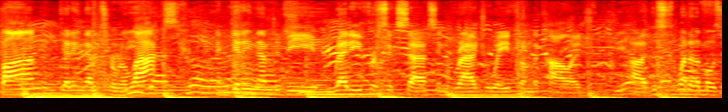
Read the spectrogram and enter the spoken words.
bond, getting them to relax, and getting them to be ready for success and graduate from the college. Uh, this is one of the most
